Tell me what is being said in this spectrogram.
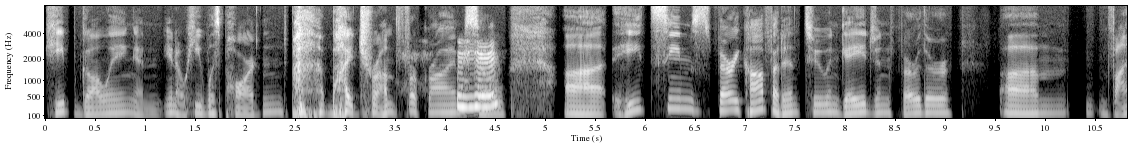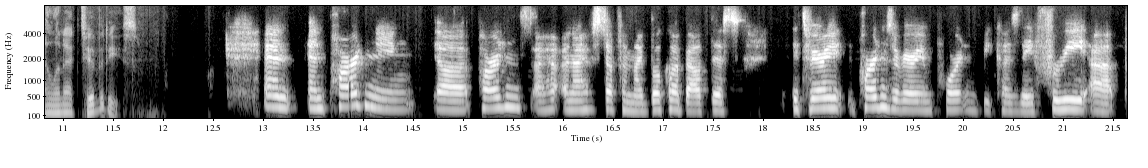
keep going. And, you know, he was pardoned by Trump for crime. Mm-hmm. So uh, he seems very confident to engage in further um, violent activities and and pardoning uh, pardons I ha- and i have stuff in my book about this it's very pardons are very important because they free up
